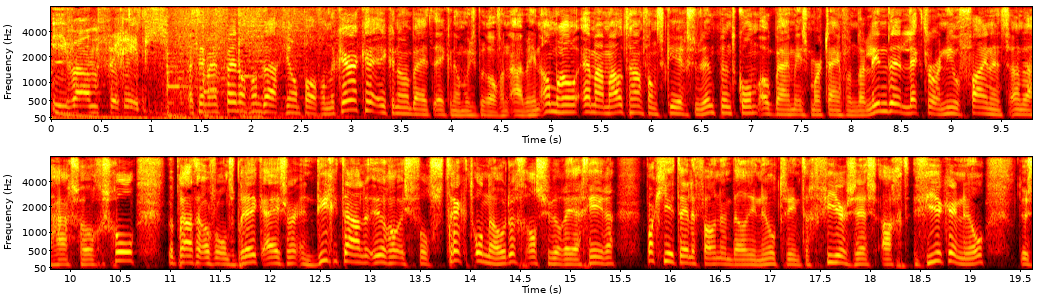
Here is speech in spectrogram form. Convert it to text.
Ivan Verrips. Het in mijn panel vandaag Jan-Paul van der Kerken, econoom bij het Economisch Bureau van ABN AMRO. Emma Mouthaan van skerenstudent.com. Ook bij me is Martijn van der Linden, lector New Finance aan de Haagse Hogeschool. We praten over ons breekijzer. Een digitale euro is volstrekt onnodig. Als je wil reageren, pak je je telefoon en bel je 020 468 4 keer 0 Dus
